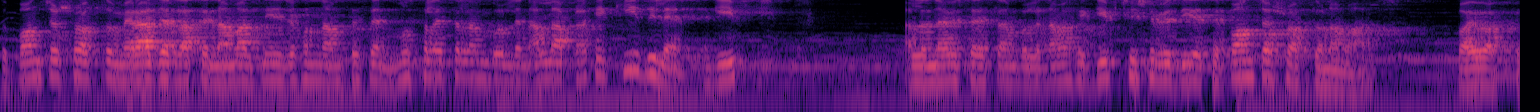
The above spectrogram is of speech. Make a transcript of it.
তো পঞ্চাশ ওয়াক্ত মেরাজের রাতে নামাজ নিয়ে যখন নামতেছেন, মুসা আলাইহিস বললেন, আল্লাহ আপনাকে কি দিলেন? গিফট? আল্লাহ নবী ইসলাম বললেন, আমাকে গিফট হিসেবে দিয়েছে পঞ্চাশ ওয়াক্ত নামাজ। কয় ওয়াক্ত?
